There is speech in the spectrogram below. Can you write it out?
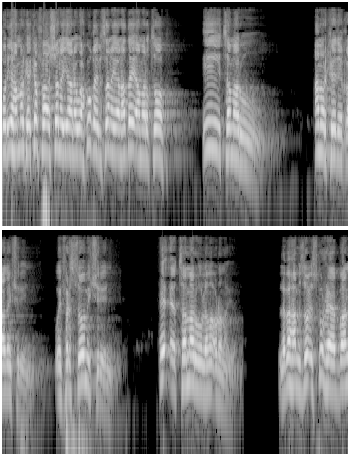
qoryaha markay ka faashanayaane wax ku qaybsanayaan hadday amarto iitamaruu amarkeeday qaadan jireen way farsoomi jireen i'tamaruu lama odhanayo. Laba hamso isku reebban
